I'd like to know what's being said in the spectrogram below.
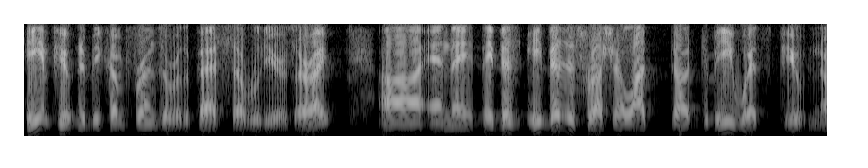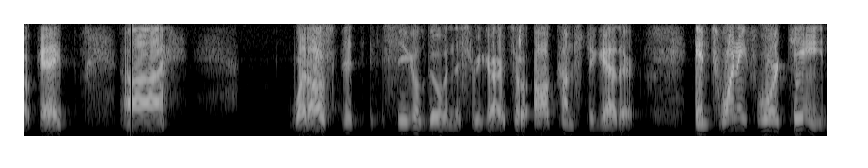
He and Putin have become friends over the past several years. All right, uh, and they they he visits Russia a lot uh, to be with Putin. Okay, uh, what else did Seagal do in this regard? So it all comes together. In 2014,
